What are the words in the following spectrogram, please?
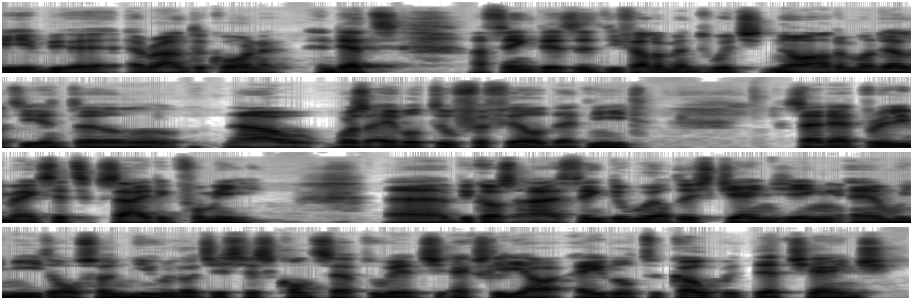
uh, around the corner. And that's, I think, there's a development which no other modality until now was able to fulfill that need. So that really makes it exciting for me. Uh, because I think the world is changing and we need also new logistics concepts which actually are able to cope with that change.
